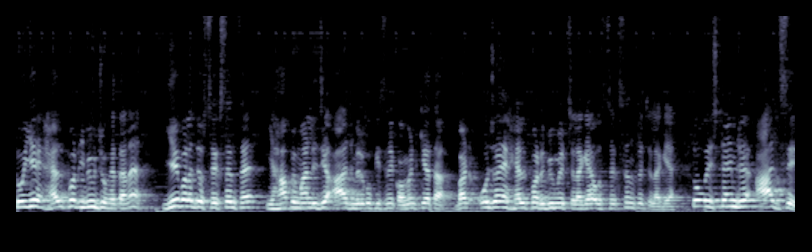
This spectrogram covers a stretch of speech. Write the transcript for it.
तो ये हेल्पर रिव्यू जो है ना, ये वाला जो सेक्शन है, यहाँ पे मान लीजिए आज मेरे को किसी ने कमेंट किया था बट वो जो है हेल्पर रिव्यू में चला गया, उस सेक्शन पे चला गया। तो इस टाइम जो है आज से,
